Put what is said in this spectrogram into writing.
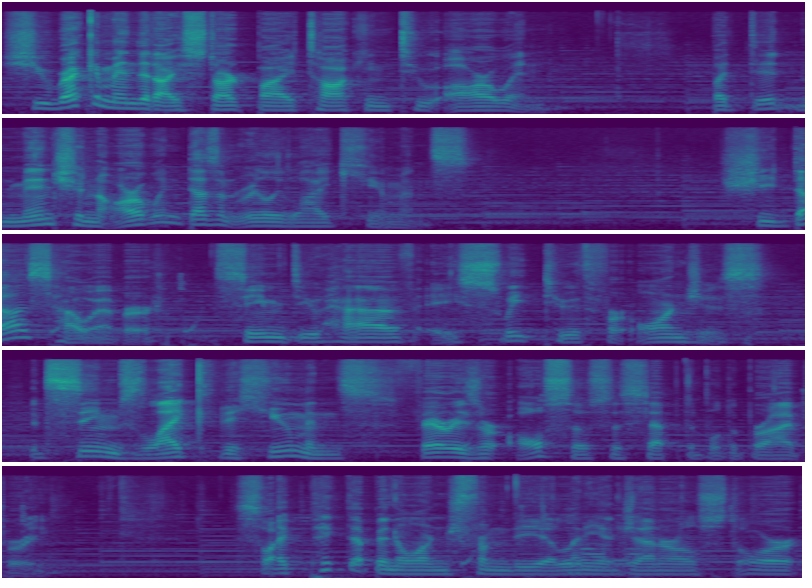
She recommended I start by talking to Arwen, but did mention Arwen doesn't really like humans. She does, however, seem to have a sweet tooth for oranges. It seems like the humans, fairies are also susceptible to bribery. So I picked up an orange from the Ellinia General Store,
